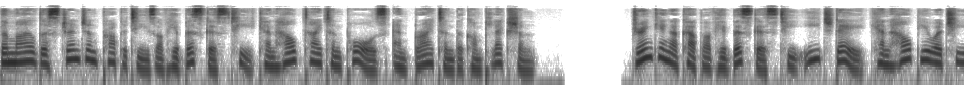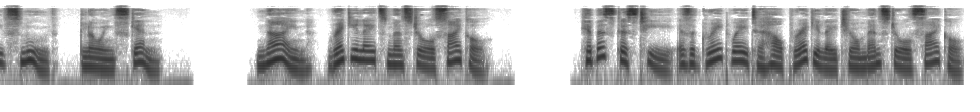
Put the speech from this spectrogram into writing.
the mild astringent properties of hibiscus tea can help tighten pores and brighten the complexion. Drinking a cup of hibiscus tea each day can help you achieve smooth, glowing skin. 9. Regulates menstrual cycle. Hibiscus tea is a great way to help regulate your menstrual cycle.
